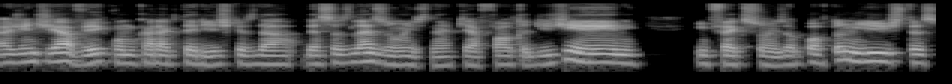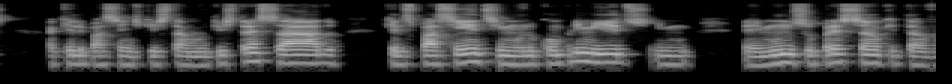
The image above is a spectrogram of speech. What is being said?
a gente já vê como características da, dessas lesões, né, que é a falta de higiene, infecções oportunistas, aquele paciente que está muito estressado, aqueles pacientes imunocomprimidos, é, imunossupressão, que está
